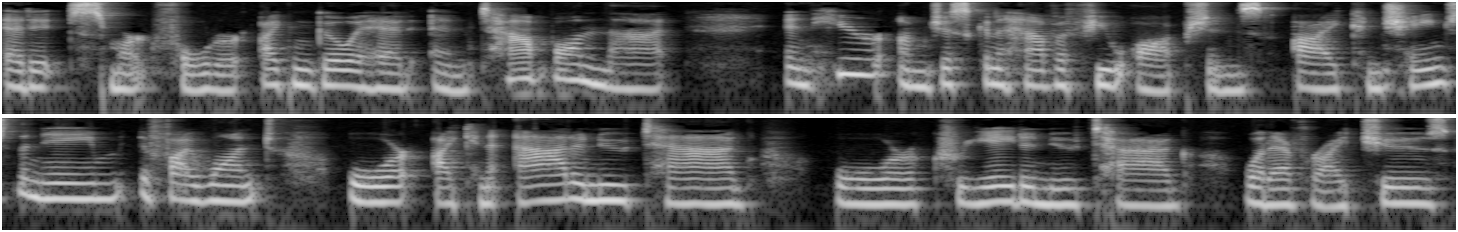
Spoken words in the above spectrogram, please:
edit smart folder. I can go ahead and tap on that. And here I'm just going to have a few options. I can change the name if I want, or I can add a new tag or create a new tag, whatever I choose.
